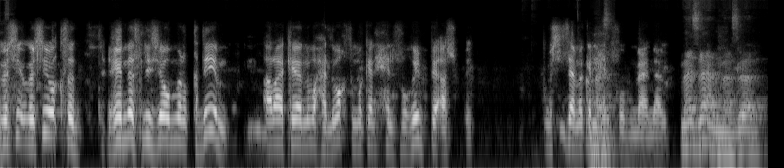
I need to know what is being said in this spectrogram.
ماشي ماشي مقصد غير الناس اللي جاوا من القديم راه كان واحد الوقت ما كنحلفوا غير PHP ماشي زعما كنحلفوا بمعنى مازال مازال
